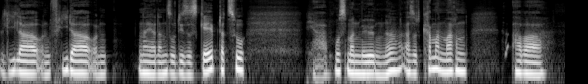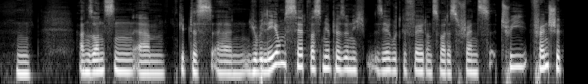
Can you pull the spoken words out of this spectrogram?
Lila und Flieder und naja, dann so dieses Gelb dazu. Ja, muss man mögen, ne? Also kann man machen, aber hm. ansonsten ähm, gibt es äh, ein Jubiläumsset, was mir persönlich sehr gut gefällt, und zwar das Friends Tree, Friendship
